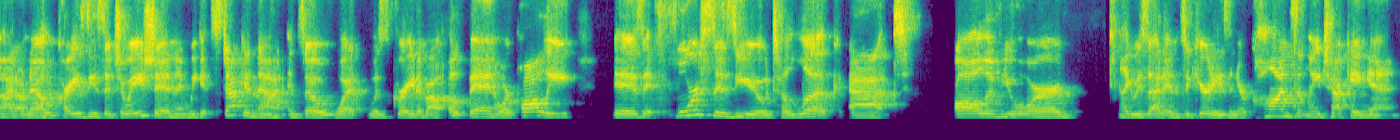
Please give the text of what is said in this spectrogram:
I don't know, crazy situation and we get stuck in that. And so what was great about open or poly is it forces you to look at all of your like we said insecurities and you're constantly checking in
